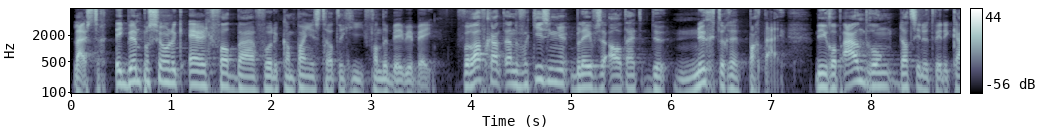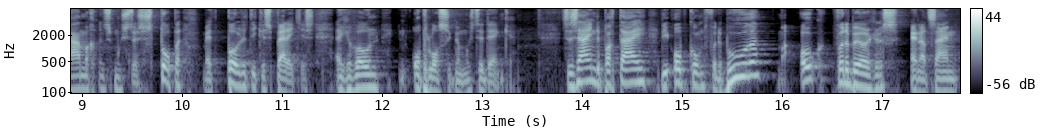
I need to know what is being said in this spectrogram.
Luister, ik ben persoonlijk erg vatbaar voor de campagnestrategie van de BBB. Voorafgaand aan de verkiezingen bleven ze altijd de nuchtere partij. Die erop aandrong dat ze in de Tweede Kamer eens moesten stoppen met politieke spelletjes en gewoon in oplossingen moesten denken. Ze zijn de partij die opkomt voor de boeren, maar ook voor de burgers. En dat zijn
